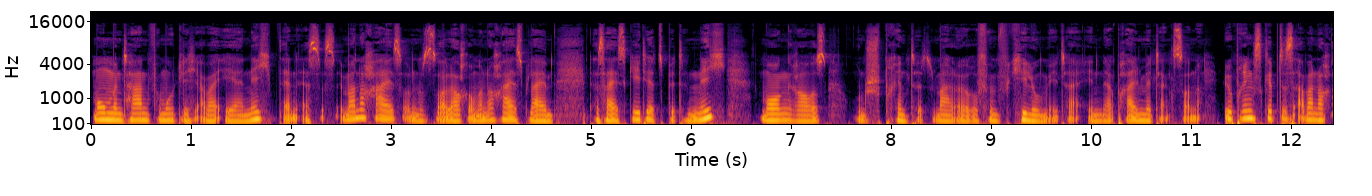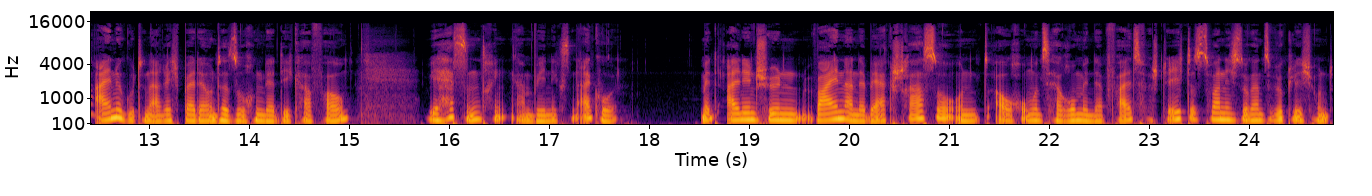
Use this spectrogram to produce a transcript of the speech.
Momentan vermutlich aber eher nicht, denn es ist immer noch heiß und es soll auch immer noch heiß bleiben. Das heißt, geht jetzt bitte nicht morgen raus und sprintet mal eure fünf Kilometer in der prallen Mittagssonne. Übrigens gibt es aber noch eine gute Nachricht bei der Untersuchung der DKV. Wir Hessen trinken am wenigsten Alkohol. Mit all den schönen Weinen an der Bergstraße und auch um uns herum in der Pfalz verstehe ich das zwar nicht so ganz wirklich und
